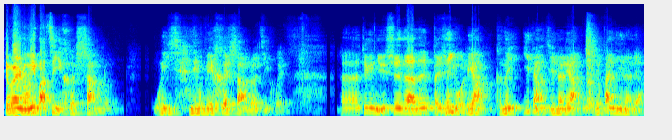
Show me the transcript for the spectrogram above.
要不然容易把自己喝伤着。我以前就被喝伤着几回。呃，这个女士呢，她本身有量，可能一两斤的量，我就半斤的量。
